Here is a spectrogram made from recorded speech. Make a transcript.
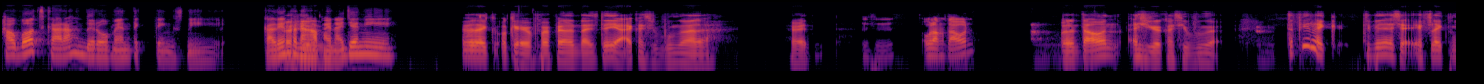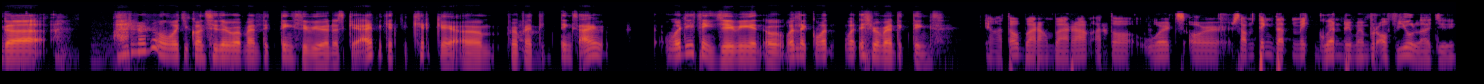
How about sekarang the romantic things nih? Kalian pernah ngapain aja nih? I feel like okay for Valentine's Day ya I kasih bunga lah right Mhm. ulang tahun, ulang tahun I juga kasih bunga tapi like to be honest ya if like nggak I don't know what you consider romantic things to be honest kayak I pikir-pikir kayak um romantic things I what do you think Jamie and oh what like what what is romantic things yang atau barang-barang atau words or something that make Gwen remember of you lah, Ji.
